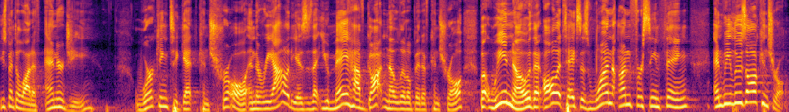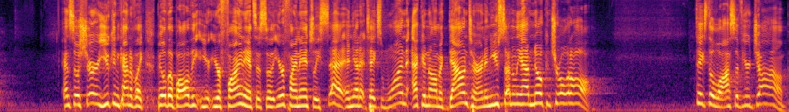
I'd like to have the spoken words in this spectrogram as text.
you spent a lot of energy working to get control. And the reality is, is that you may have gotten a little bit of control, but we know that all it takes is one unforeseen thing and we lose all control. And so, sure, you can kind of like build up all the, your, your, finances so that you're financially set, and yet it takes one economic downturn and you suddenly have no control at all. It takes the loss of your job,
